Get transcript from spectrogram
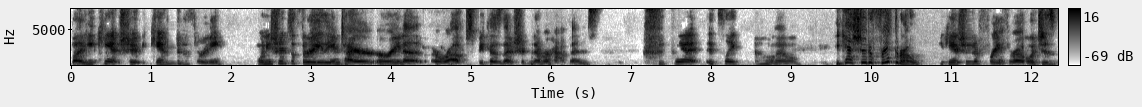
but he can't shoot. He can't shoot mm. a three. When he shoots a three, the entire arena erupts because that shit never happens. He can't. It's like I don't know. he can't shoot a free throw. He can't shoot a free throw, which is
